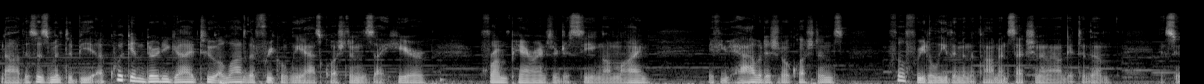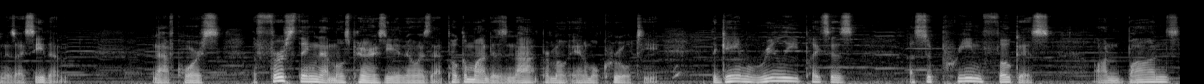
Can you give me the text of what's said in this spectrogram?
Now, this is meant to be a quick and dirty guide to a lot of the frequently asked questions I hear from parents or just seeing online. If you have additional questions, feel free to leave them in the comment section and I'll get to them as soon as I see them. Now, of course, the first thing that most parents need to know is that Pokemon does not promote animal cruelty the game really places a supreme focus on bonds,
